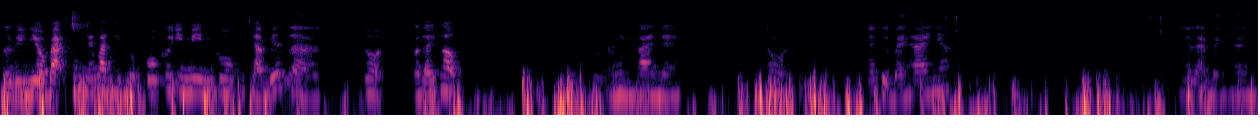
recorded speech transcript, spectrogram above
Bởi vì nhiều bạn không thấy màn hình của cô cứ im im cô cũng chả biết là rồi có thấy không? Rồi nghe thử bài 2 nhé nghe lại bài 2 này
